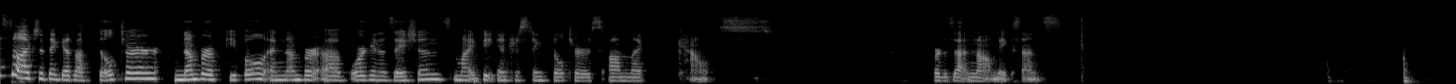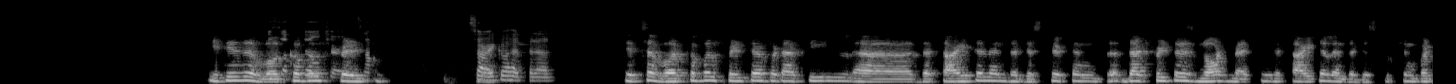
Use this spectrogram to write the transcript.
I still actually think as a filter, number of people and number of organizations might be interesting filters on the counts. Or does that not make sense? It is a workable filter, not- Sorry, Yeah. go ahead, Vinod. It's a workable filter, but I feel uh, the title and the description, th- that filter is not matching the title and the description, but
